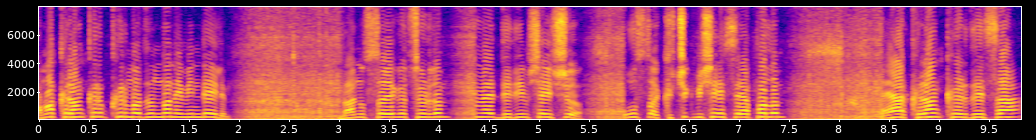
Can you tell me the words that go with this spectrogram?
Ama krank kırıp kırmadığından emin değilim. Ben ustaya götürdüm ve dediğim şey şu. Usta küçük bir şeyse yapalım. Eğer krank kırdıysa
